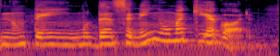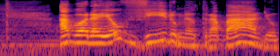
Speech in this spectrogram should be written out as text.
não tem mudança nenhuma aqui agora. Agora, eu viro meu trabalho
